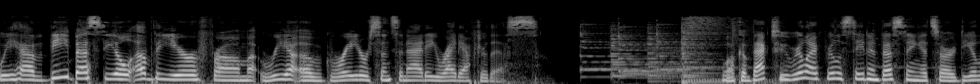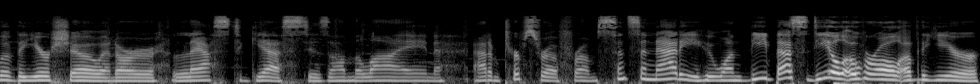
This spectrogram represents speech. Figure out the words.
we have the best deal of the year from REIA of Greater Cincinnati right after this. Welcome back to Real Life Real Estate Investing. It's our Deal of the Year show, and our last guest is on the line. Adam Terpstra from Cincinnati, who won the best deal overall of the year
